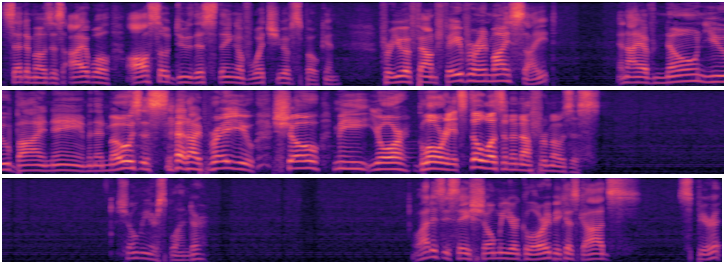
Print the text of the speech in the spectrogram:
said to Moses, I will also do this thing of which you have spoken, for you have found favor in my sight, and I have known you by name. And then Moses said, I pray you, show me your glory. It still wasn't enough for Moses. Show me your splendor. Why does he say, Show me your glory? Because God's Spirit.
